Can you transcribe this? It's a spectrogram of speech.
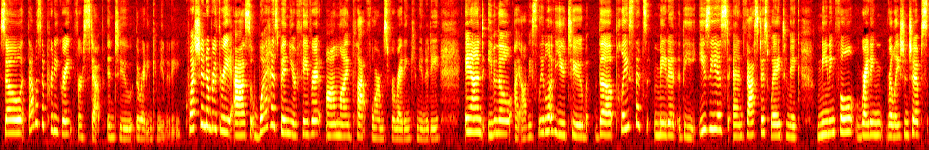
so that was a pretty great first step into the writing community. Question number three asks, what has been your favorite online platforms for writing community? And even though I obviously love YouTube, the place that's made it the easiest and fastest way to make meaningful writing relationships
